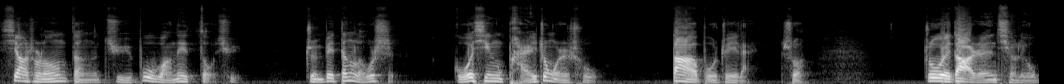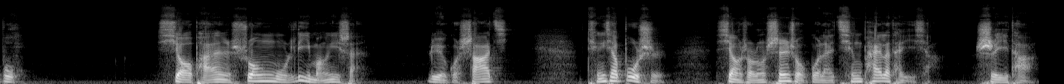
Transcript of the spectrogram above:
项少龙等举步往内走去，准备登楼时，国兴排众而出，大步追来，说：“诸位大人，请留步。”小盘双目立芒一闪，掠过杀机，停下步时，项少龙伸手过来，轻拍了他一下，示意他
